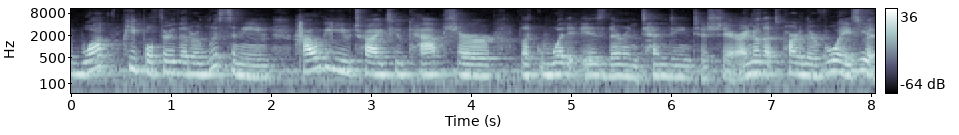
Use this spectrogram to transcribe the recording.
walk people through that are listening. How do you try to capture like what it is they're intending to share? I know that's part of their voice, Yeah.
